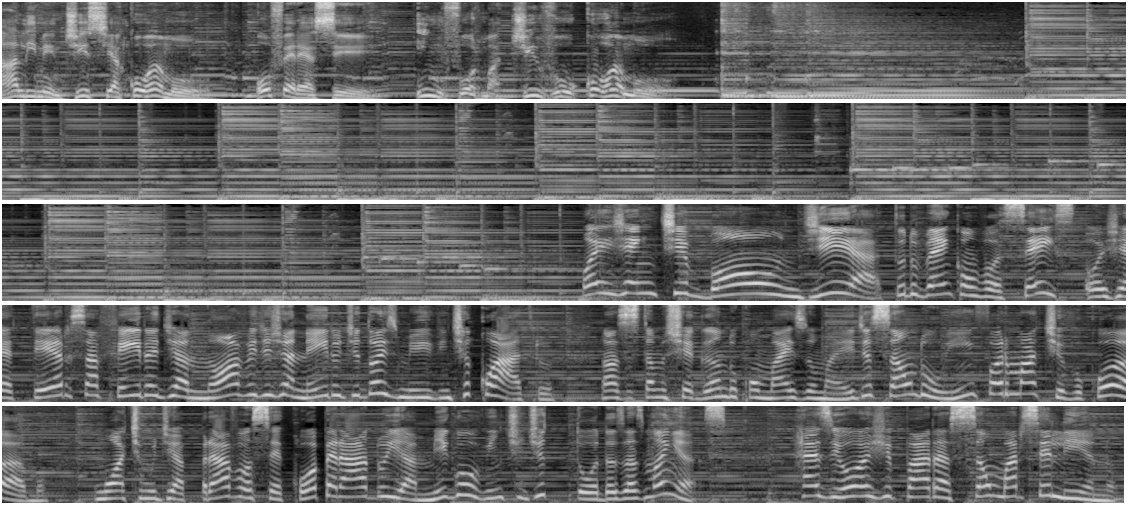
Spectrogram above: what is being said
Alimentícia Coamo. Oferece Informativo Coamo. Oi, gente, bom dia! Tudo bem com vocês? Hoje é terça-feira, dia 9 de janeiro de 2024. Nós estamos chegando com mais uma edição do Informativo Coamo. Um ótimo dia para você, cooperado e amigo ouvinte de todas as manhãs. Reze hoje para São Marcelino.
